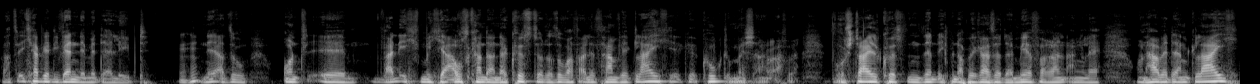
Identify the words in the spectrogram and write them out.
also ich habe ja die Wende miterlebt. Mhm. Ne? Also, und äh, weil ich mich ja auskannte an der Küste oder sowas alles, haben wir gleich geguckt und mich, wo Steilküsten sind. Ich bin auch begeisterter Meerforellenangler und habe dann gleich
